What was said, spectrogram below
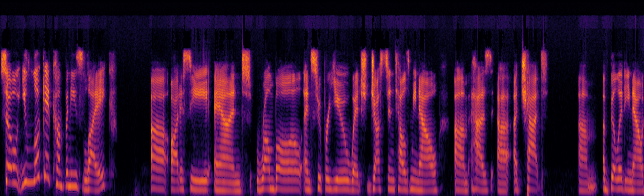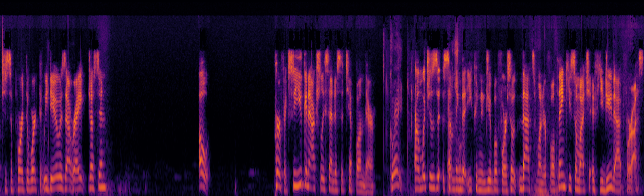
So you look at companies like uh, Odysee and Rumble and Super U, which Justin tells me now um, has uh, a chat um, ability now to support the work that we do. Is that right, Justin? Oh, perfect. So you can actually send us a tip on there. Great. Um, which is something Excellent. that you couldn't do before. So that's wonderful. Thank you so much if you do that for us.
